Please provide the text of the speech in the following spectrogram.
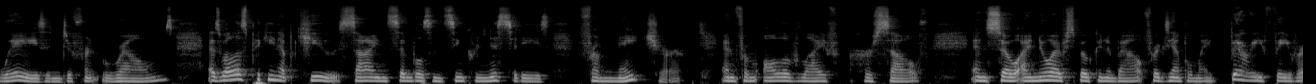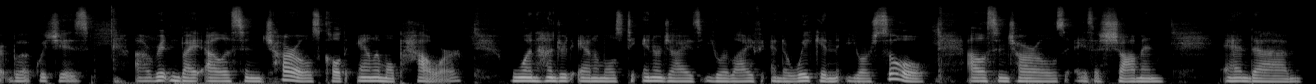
ways in different realms, as well as picking up cues, signs, symbols, and synchronicities from nature and from all of life herself. And so I know I've spoken about, for example, my very favorite book, which is uh, written by Allison Charles called Animal Power. 100 Animals to Energize Your Life and Awaken Your Soul. Allison Charles is a shaman, and um,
